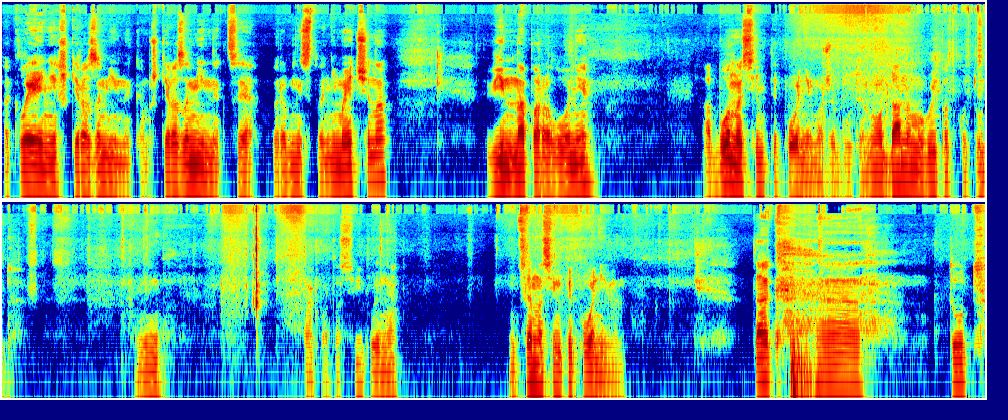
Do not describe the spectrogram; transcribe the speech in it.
оклеєні шкірозамінником. Шкірозамінник це виробництво Німеччина. Він на поролоні або на синтепоні може бути. Ну, в даному випадку тут він так от освітлення. Ну, Це на синтепоні він. Так, е, тут,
